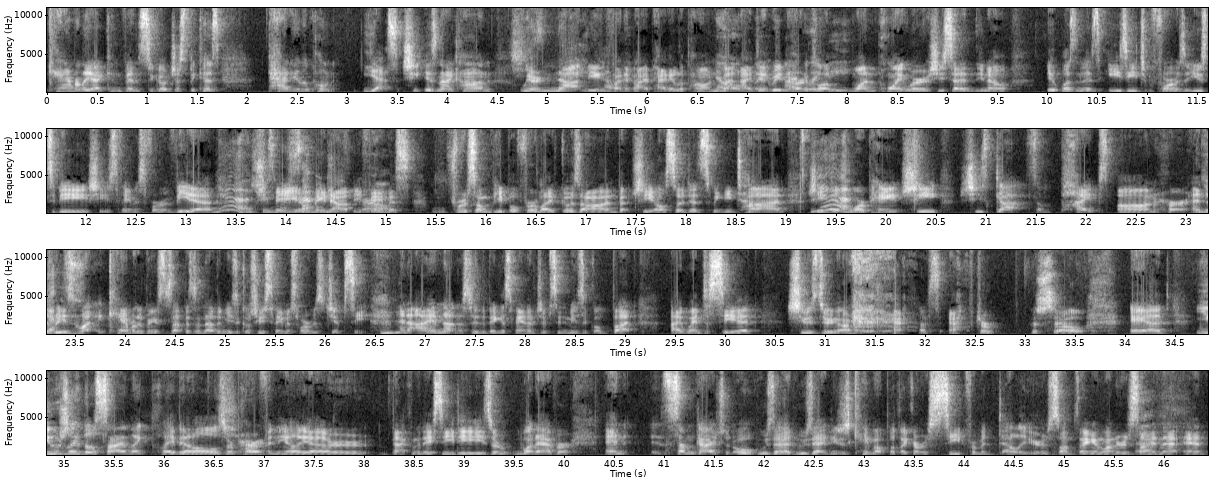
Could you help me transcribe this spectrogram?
Camberley, I convinced to go just because Patti LuPone. Yes, she is an icon. we are not being icon. funded by Patti LuPone, No, but I did read an I article at one point where she said, you know, it wasn't as easy to perform as it used to be. She's famous for Evita. Yeah, she may or may not be girl. famous for some people for Life Goes On, but she also did Sweeney Todd. She Yeah. did War Paint. She she's got some pipes on her. And Yes. the reason why Camberley brings this up is another musical she's famous for was Gypsy. Mm-hmm. And I am not necessarily the biggest fan of Gypsy the musical, but I went to see it. She was doing autographs after the show, and usually they'll sign like playbills or Sure. paraphernalia or back in the day CDs or whatever. And some guy said, "Oh, who's that? Who's that?" And he just came up with like a receipt from a deli or something and wanted to sign that. And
